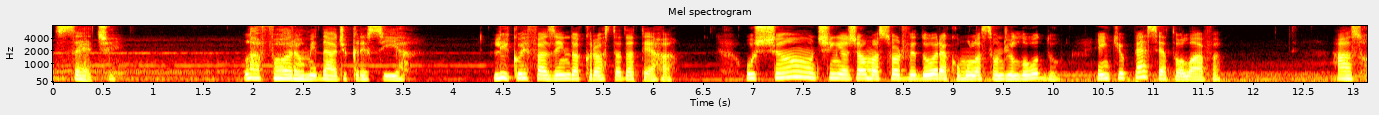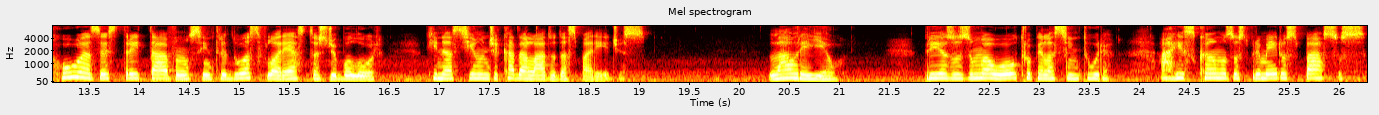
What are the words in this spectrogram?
7. Lá fora a umidade crescia liquefazendo a crosta da terra. O chão tinha já uma sorvedora acumulação de lodo em que o pé se atolava. As ruas estreitavam-se entre duas florestas de bolor que nasciam de cada lado das paredes. Laura e eu, presos um ao outro pela cintura, arriscamos os primeiros passos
